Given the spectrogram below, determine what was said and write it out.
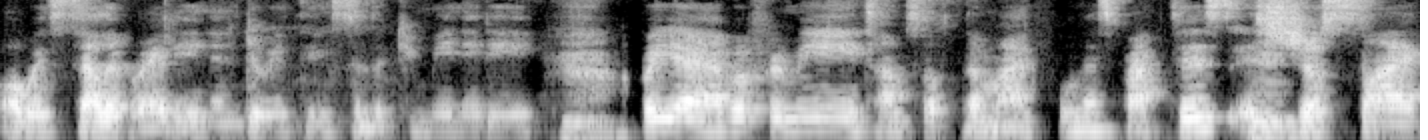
always celebrating and doing things in the community. mm, But yeah, but for me, in terms of the mindfulness practice, it's Mm. just like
